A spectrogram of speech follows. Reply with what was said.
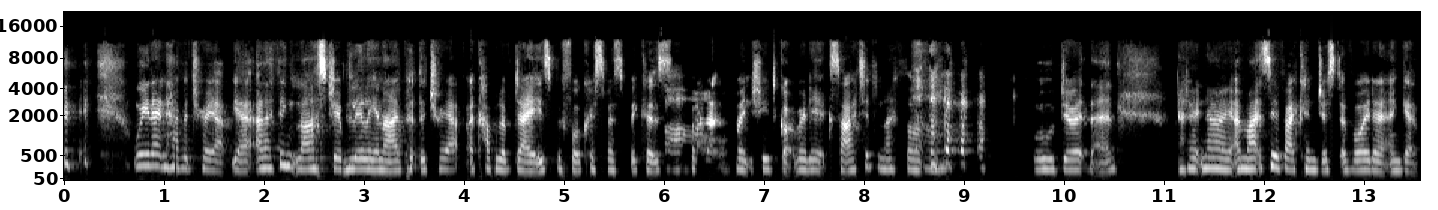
we don't have a tree up yet. And I think last year Lily and I put the tree up a couple of days before Christmas because by that oh. point she'd got really excited and I thought, oh, we'll do it then. I don't know. I might see if I can just avoid it and get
